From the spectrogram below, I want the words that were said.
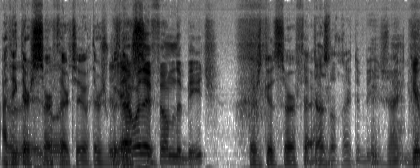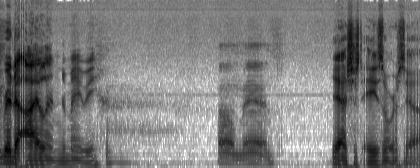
I think to the there's surf there too. There's Is good, that there's, where they filmed the beach? there's good surf there. It does look like the beach, right? Get rid of island, maybe. Oh man. Yeah, it's just Azores. Yeah.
